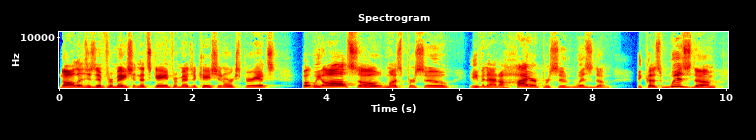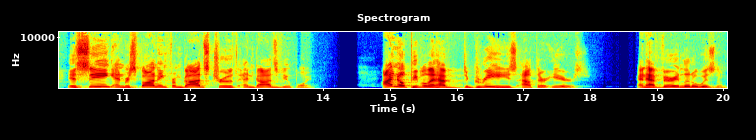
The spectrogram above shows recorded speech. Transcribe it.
Knowledge is information that's gained from education or experience, but we also must pursue, even at a higher pursuit, wisdom because wisdom is seeing and responding from God's truth and God's viewpoint. I know people that have degrees out their ears and have very little wisdom.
